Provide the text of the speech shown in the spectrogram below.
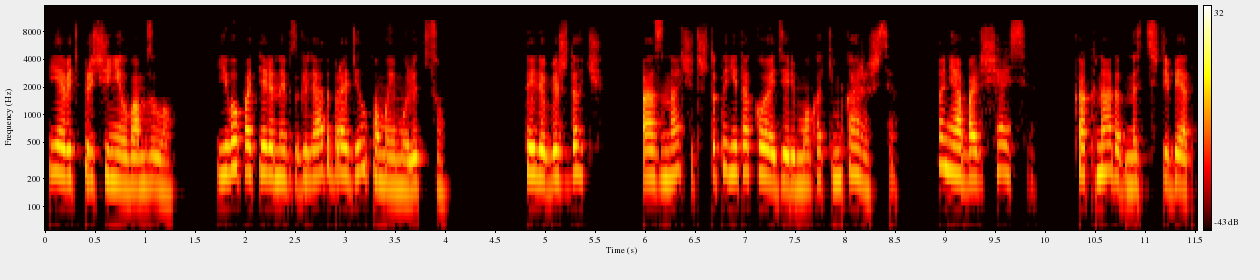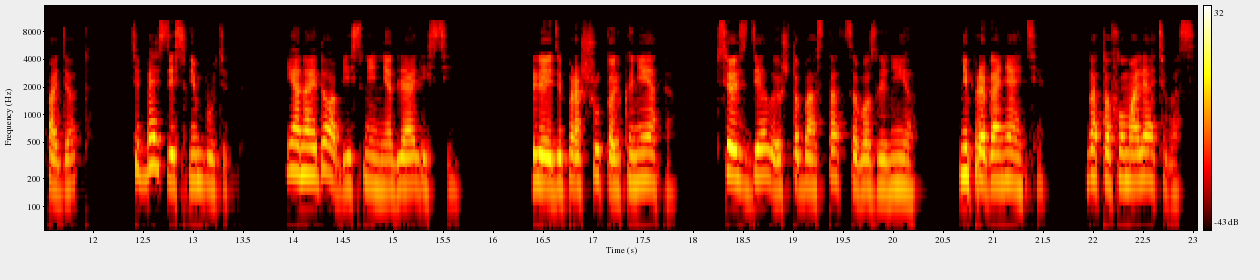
Я ведь причинил вам зло». Его потерянный взгляд бродил по моему лицу. «Ты любишь дочь, а значит, что ты не такое дерьмо, каким кажешься. Но не обольщайся. Как надобность в тебе отпадет, тебя здесь не будет. Я найду объяснение для Алисии. Леди, прошу, только не это. Все сделаю, чтобы остаться возле нее. Не прогоняйте. Готов умолять вас.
